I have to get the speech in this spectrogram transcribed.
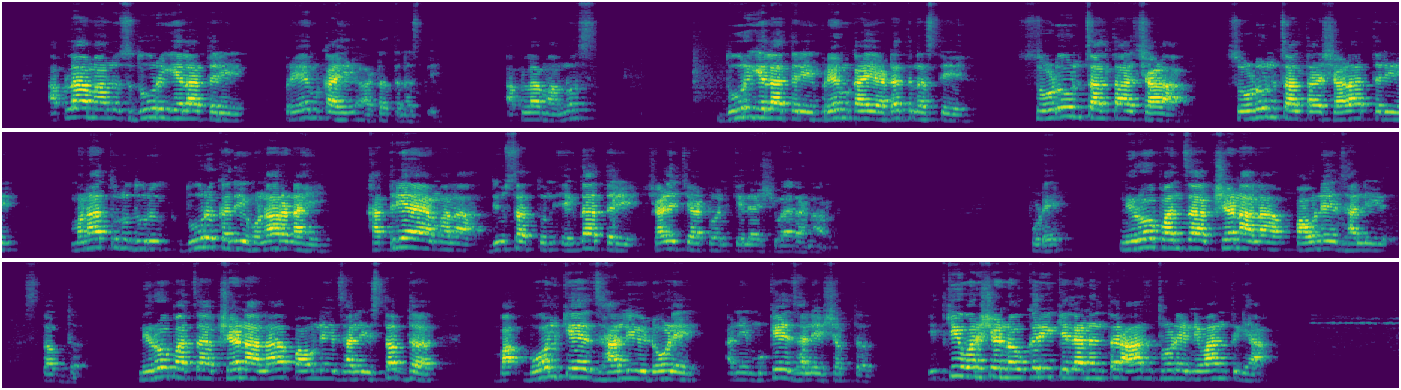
आपला माणूस दूर गेला तरी प्रेम काही अटत नसते. आपला माणूस दूर गेला तरी प्रेम काही अटत नसते. सोडून चालता शाळा सोडून चालता शाळा तरी मनातून दूर दूर कधी होणार नाही. खात्री आहे आम्हाला दिवसातून एकदा तरी शाळेची आठवण केल्याशिवाय राहणार नाही. पुढे. निरोपांचा क्षण आला पावले झाली स्तब्ध. निरोपाचा क्षण आला पावले झाली स्तब्ध. बा- बोलके झाली डोळे आणि मुके झाले शब्द. इतकी वर्ष नोकरी केल्यानंतर आज थोडे निवांत घ्या.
